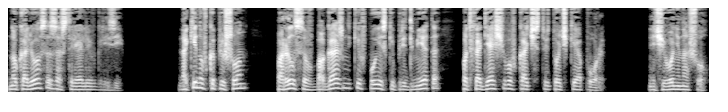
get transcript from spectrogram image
но колеса застряли в грязи. Накинув капюшон, порылся в багажнике в поиске предмета, подходящего в качестве точки опоры. Ничего не нашел.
